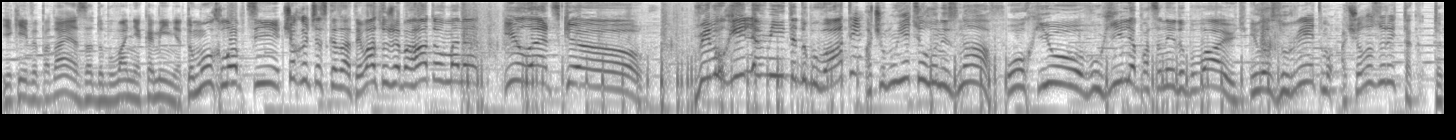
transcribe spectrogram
який випадає за добування каміння. Тому, хлопці, що хочу сказати, вас уже багато в мене. І let's go! Ви вугілля вмієте добувати? А чому я цього не знав? Ох йо, вугілля пацани добувають. І лазурит. А чого лазурит так, так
